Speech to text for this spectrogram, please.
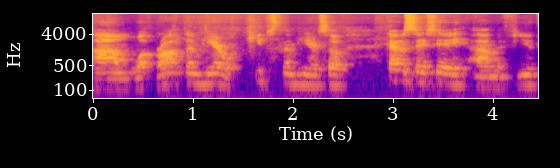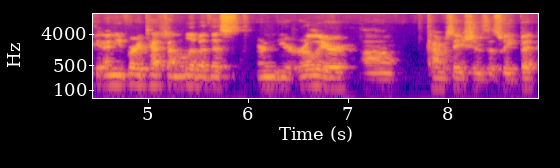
um, what brought them here, what keeps them here. So, Kevin Stacey, um, if you could, and you've already touched on a little bit of this your earlier uh, conversations this week, but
